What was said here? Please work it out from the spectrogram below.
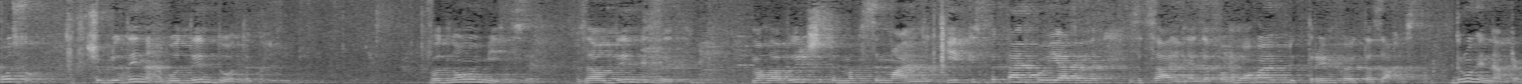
послуг, щоб людина в один дотик, в одному місці, за один візит могла вирішити максимальну кількість питань, пов'язаних з соціальною допомогою, підтримкою та захистом. Другий напрям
